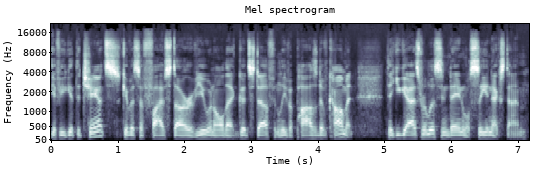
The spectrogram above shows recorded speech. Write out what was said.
if you get the chance. Give us a five star review and all that good stuff, and leave a positive comment. Thank you guys for listening today, and we'll see you next time.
